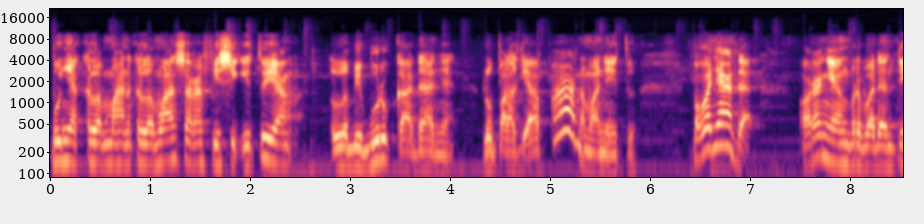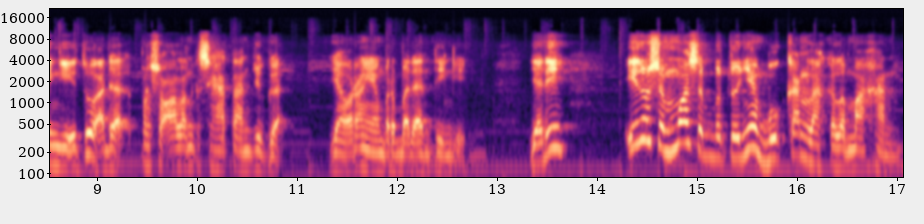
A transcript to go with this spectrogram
punya kelemahan-kelemahan secara fisik itu yang lebih buruk keadaannya. Lupa lagi apa namanya itu. Pokoknya ada orang yang berbadan tinggi itu ada persoalan kesehatan juga. Ya orang yang berbadan tinggi. Jadi itu semua sebetulnya bukanlah kelemahan,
